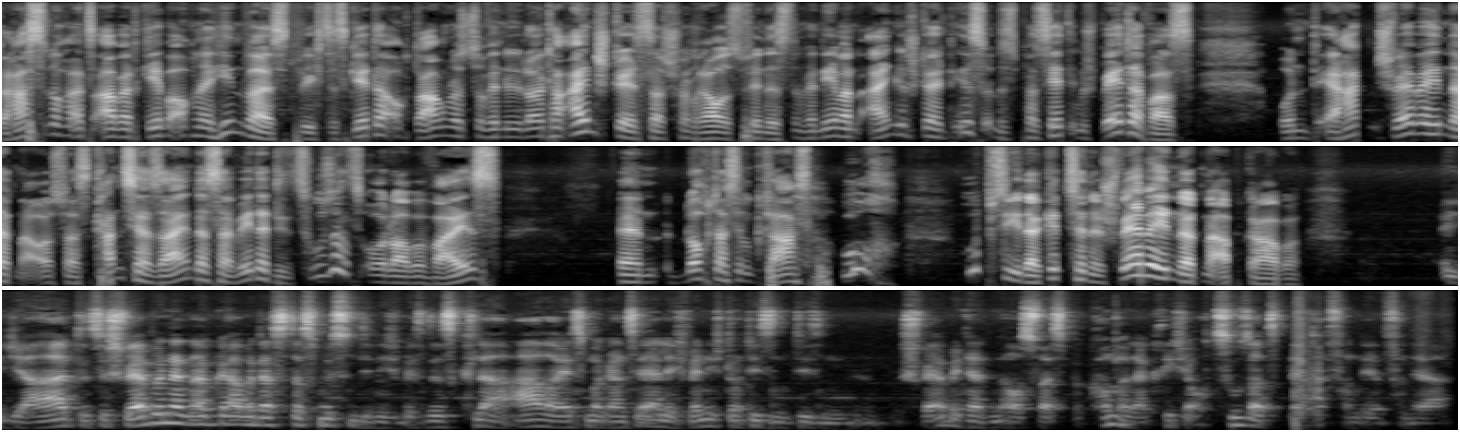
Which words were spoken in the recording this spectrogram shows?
Da hast du doch als Arbeitgeber auch eine Hinweispflicht. Es geht da auch darum, dass du, wenn du die Leute einstellst, das schon rausfindest. Und wenn jemand eingestellt ist und es passiert ihm später was und er hat einen Schwerbehindertenausweis, kann es ja sein, dass er weder die Zusatzurlaube weiß, äh, noch dass im Glas, huch, hupsi, da gibt es ja eine Schwerbehindertenabgabe. Ja, diese Schwerbehindertenabgabe, das, das müssen die nicht wissen, das ist klar. Aber jetzt mal ganz ehrlich, wenn ich doch diesen, diesen Schwerbehindertenausweis bekomme, dann kriege ich auch Zusatzblätter von der, von der,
